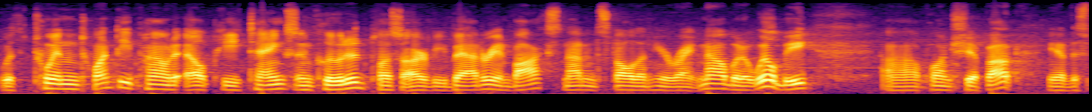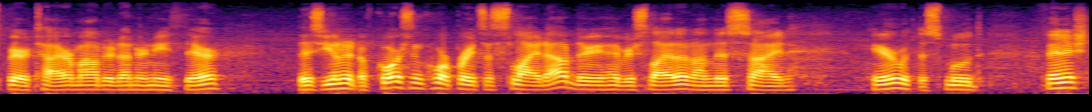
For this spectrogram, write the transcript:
with twin 20 pound LP tanks included, plus RV battery and box. Not installed on here right now, but it will be uh, upon ship out. You have the spare tire mounted underneath there. This unit, of course, incorporates a slide out. There you have your slide out on this side here with the smooth finished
